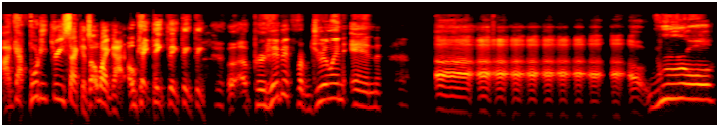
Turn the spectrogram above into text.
I got 43 seconds. Oh my God. Okay. Think, think, think, think. Uh, prohibit from drilling in uh, uh, uh, rural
